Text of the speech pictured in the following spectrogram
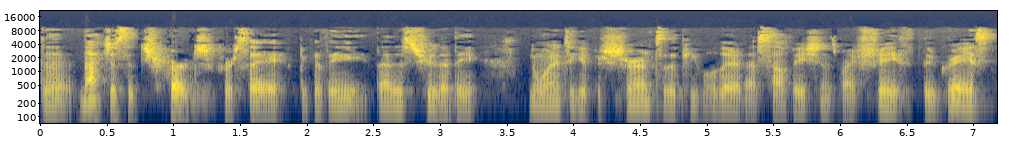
the not just the church per se, because they that is true that they wanted to give assurance to the people there that salvation is by faith through grace,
